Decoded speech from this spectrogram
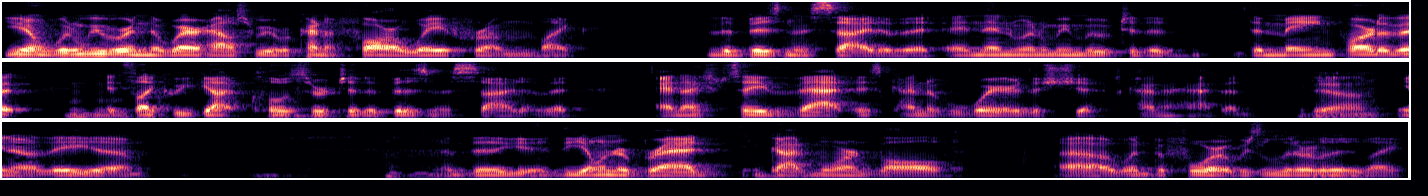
you know when we were in the warehouse, we were kind of far away from like the business side of it, and then when we moved to the the main part of it, Mhm. it's like we got closer to the business side of it, and I should say that is kind of where the shift kind of happened. Yeah. you know they um, the the owner brad got more involved uh, when before it was literally like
